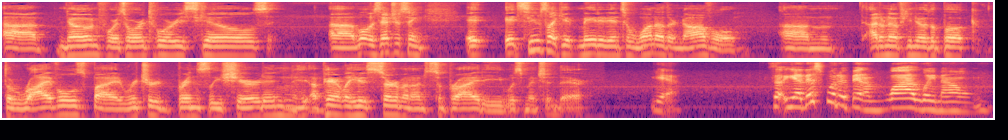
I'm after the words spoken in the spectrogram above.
uh, known for his oratory skills. Uh, what was interesting, it it seems like it made it into one other novel. Um, I don't know if you know the book The Rivals by Richard Brinsley Sheridan. He- apparently, his sermon on sobriety was mentioned there. Yeah. So yeah, this would have been a widely known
